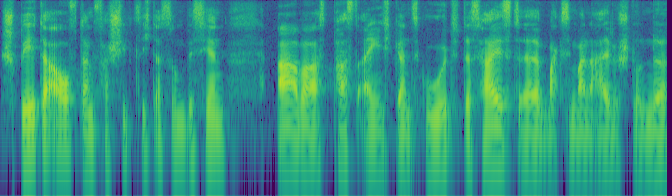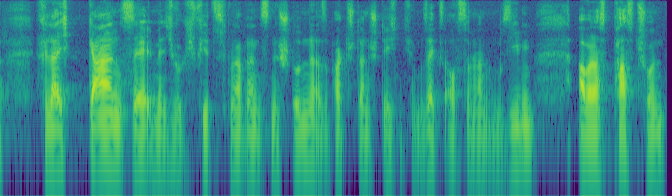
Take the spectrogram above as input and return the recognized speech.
später auf, dann verschiebt sich das so ein bisschen. Aber es passt eigentlich ganz gut. Das heißt, äh, maximal eine halbe Stunde. Vielleicht ganz selten, wenn ich wirklich viel zu tun habe, dann ist es eine Stunde. Also praktisch dann stehe ich nicht um sechs auf, sondern um sieben. Aber das passt schon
